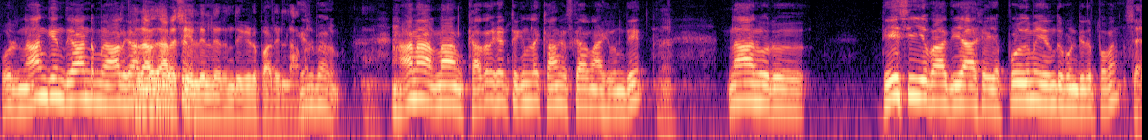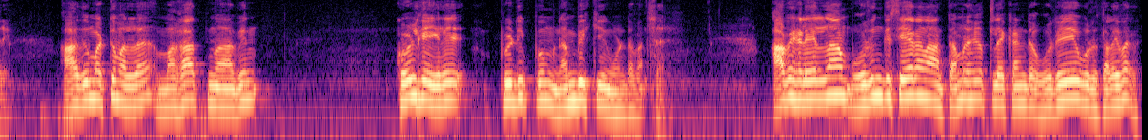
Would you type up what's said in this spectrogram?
ஒரு நான்கைந்து ஆண்டு ஆறு காலம் அதாவது இருந்துவிட்டு- அரசியலில் இருந்து ஈடுபாடு இல்லாமல். இருபாலும் ஆனால் நான் கதர் கட்டுகின்ற காங்கிரஸ்காரனாக இருந்தேன். நான் ஒரு தேசியவாதியாக எப்பொழுதுமே இருந்து கொண்டிருப்பவன். சரி. அது மட்டுமல்ல மகாத்மாவின் கொள்கையிலே பிடிப்பும் நம்பிக்கையும் கொண்டவன். சரி. அவைகளெல்லாம் ஒருங்கு சேர நான் தமிழகத்திலே கண்ட ஒரே ஒரு தலைவர்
